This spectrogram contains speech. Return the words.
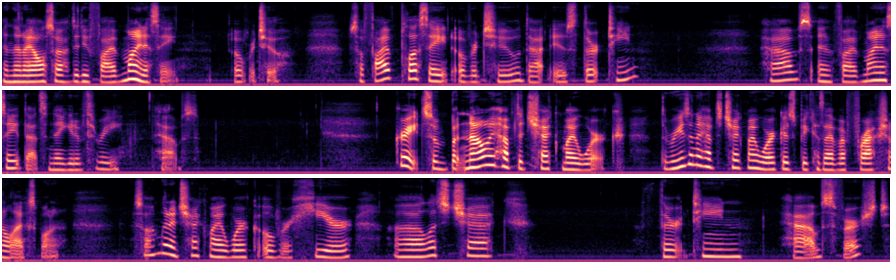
and then I also have to do 5 minus 8 over 2. So 5 plus 8 over 2, that is 13 halves, and 5 minus 8, that's negative 3 halves. Great, so but now I have to check my work. The reason I have to check my work is because I have a fractional exponent. So I'm going to check my work over here. Uh, let's check 13 halves first.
